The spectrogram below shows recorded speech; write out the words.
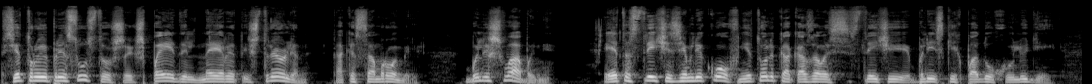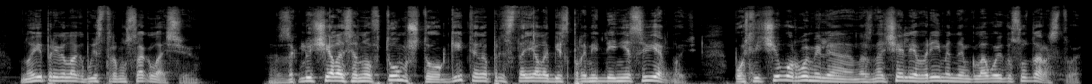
Все трое присутствовавших, Шпейдель, Нейрет и Штрёлин, как и сам Ромель, были швабами. И эта встреча земляков не только оказалась встречей близких по духу людей, но и привела к быстрому согласию. Заключалось оно в том, что Гитлера предстояло без промедления свергнуть, после чего Ромеля назначали временным главой государства,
